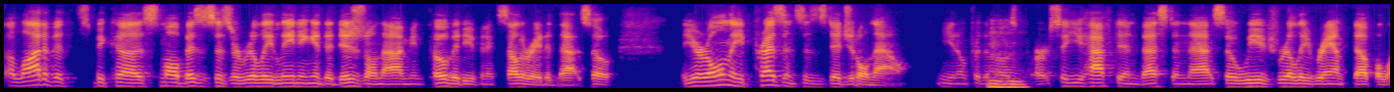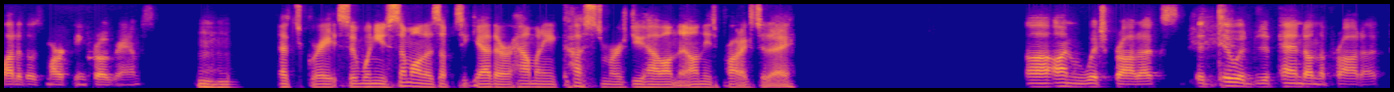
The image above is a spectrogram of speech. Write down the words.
a lot of it's because small businesses are really leaning into digital now. I mean, COVID even accelerated that. So your only presence is digital now. You know, for the mm-hmm. most part. So you have to invest in that. So we've really ramped up a lot of those marketing programs. Mm-hmm. That's great. So when you sum all this up together, how many customers do you have on the, on these products today? Uh, on which products? It, it would depend on the product.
